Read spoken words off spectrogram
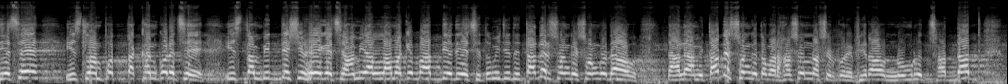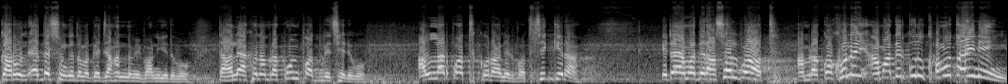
দিয়েছে, ইসলাম প্রত্যাখ্যান করেছে, ইসলাম বিদ্বেষী হয়ে গেছে, আমি আল্লাহ আমাকে বাদ দিয়ে দিয়েছে, তুমি যদি তাদের সঙ্গে সঙ্গ দাও, তাহলে আমি তাদের সঙ্গে তোমার হাসন নাসর করে ফেরাও, নমরুদ সাদ্দাত, কারণ এদের সঙ্গে তোমাকে জাহান্নামি বানিয়ে দেবো। তাহলে এখন আমরা কোন পথ বেছে নেব আল্লাহর পথ, কোরআনের পথ, ঠিক কিনা? এটা আমাদের আসল পথ। আমরা কখনোই আমাদের কোনো ক্ষমতাই নেই।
